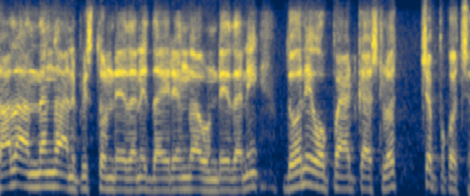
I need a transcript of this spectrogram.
చాలా అందంగా అనిపిస్తుండేదని ధైర్యంగా ఉండేదని ధోని ఓ పాడ్కాస్ట్లో చెప్పుకొచ్చాడు.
